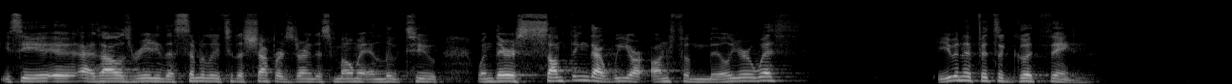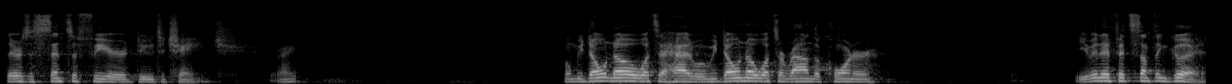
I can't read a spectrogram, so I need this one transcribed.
You see, uh, as I was reading this, similarly to the shepherds during this moment in Luke 2, when there's something that we are unfamiliar with, even if it's a good thing, there's a sense of fear due to change, right? when we don't know what's ahead, when we don't know what's around the corner, even if it's something good,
